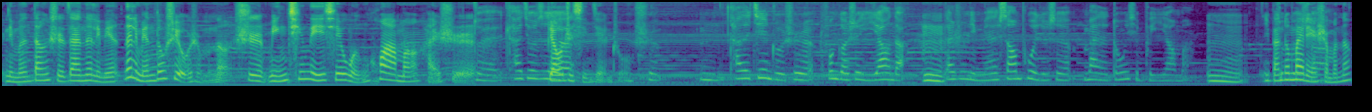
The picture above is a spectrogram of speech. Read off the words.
你们当时在那里面，那里面都是有什么呢？是明清的一些文化吗？还是？对，它就是标志性建筑。是，嗯，它的建筑是风格是一样的，嗯，但是里面的商铺就是卖的东西不一样嘛。嗯，一般都卖点什么呢？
